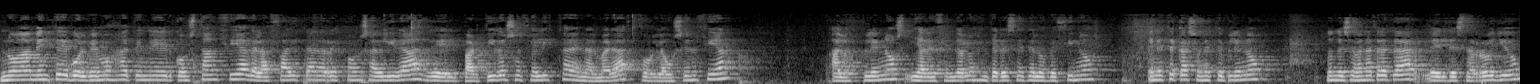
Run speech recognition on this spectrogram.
Nuevamente volvemos a tener constancia de la falta de responsabilidad del Partido Socialista en Almaraz por la ausencia a los plenos y a defender los intereses de los vecinos, en este caso, en este pleno, donde se van a tratar el desarrollo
